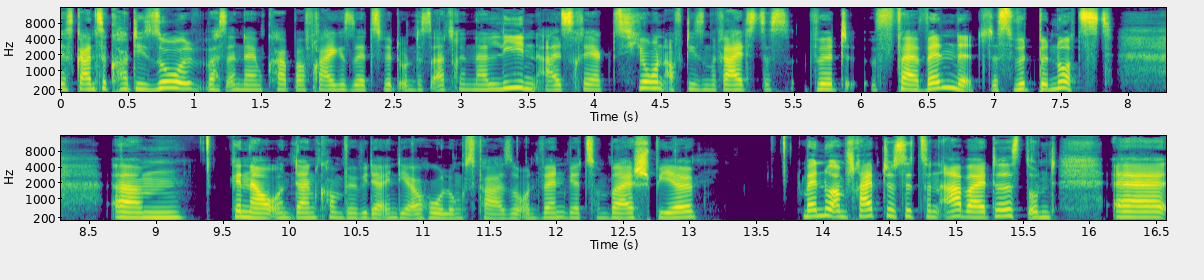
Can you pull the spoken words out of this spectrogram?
das ganze Cortisol, was in deinem Körper freigesetzt wird und das Adrenalin als Reaktion auf diesen Reiz, das wird verwendet, das wird benutzt. Ähm, genau, und dann kommen wir wieder in die Erholungsphase. Und wenn wir zum Beispiel wenn du am Schreibtisch sitzt und arbeitest und äh,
